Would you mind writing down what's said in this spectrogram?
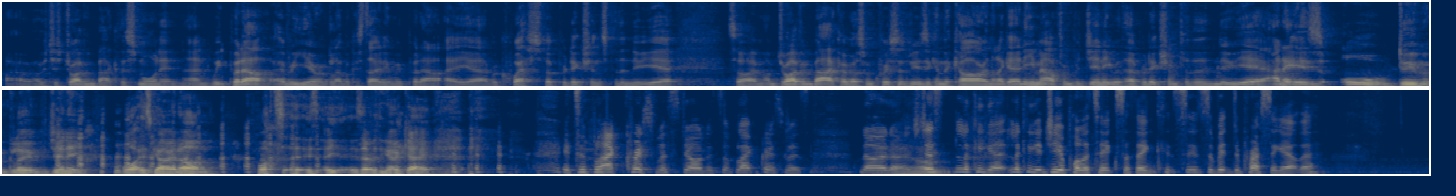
I was just driving back this morning, and we put out every year on Global Custodian. We put out a uh, request for predictions for the new year. So I'm, I'm driving back. I've got some Christmas music in the car, and then I get an email from Virginie with her prediction for the new year, and it is all doom and gloom. Virginie, what is going on? What is is everything okay? It's a black Christmas, John. It's a black Christmas. No, no, it's Yeah, just um, looking at looking at geopolitics. I think it's it's a bit depressing out there.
